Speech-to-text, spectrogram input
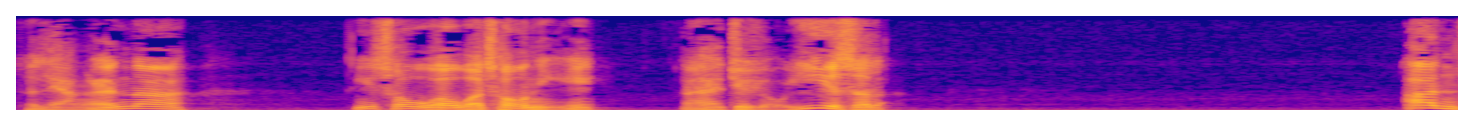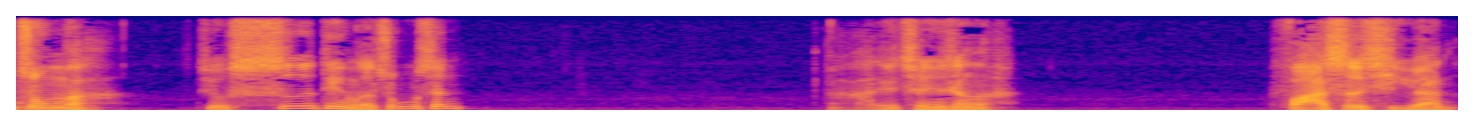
这两个人呢，你瞅我，我瞅你，哎，就有意思了。暗中啊，就私定了终身。啊，这陈生啊，发誓祈愿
